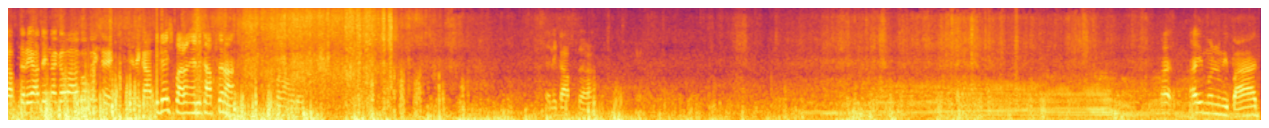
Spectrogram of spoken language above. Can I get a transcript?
helicopter yata yung nagawa ko guys eh. Helicopter guys, parang helicopter ha. Helicopter. Ay, ay mo lumipad.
